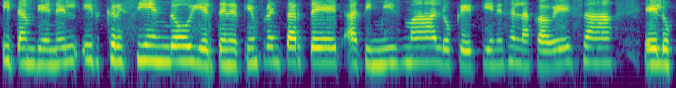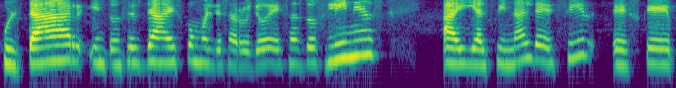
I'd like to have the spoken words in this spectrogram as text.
y también el ir creciendo y el tener que enfrentarte a ti misma, lo que tienes en la cabeza, el ocultar, entonces ya es como el desarrollo de esas dos líneas. Ahí al final de decir es que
